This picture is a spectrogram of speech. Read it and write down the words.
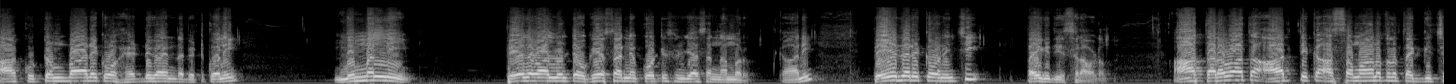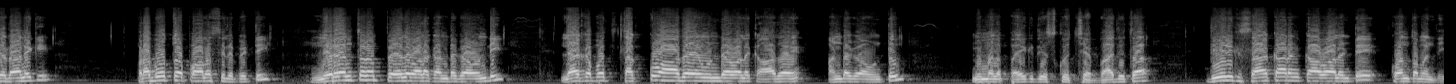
ఆ కుటుంబానికి ఒక హెడ్గా ఇంత పెట్టుకొని మిమ్మల్ని పేదవాళ్ళు ఉంటే ఒకేసారి నేను కోటీశ్వరం చేస్తాను నమ్మరు. కానీ పేదరికం నుంచి పైకి తీసుకురావడం. ఆ తర్వాత ఆర్థిక అసమానతలు తగ్గించడానికి ప్రభుత్వ పాలసీలు పెట్టి నిరంతరం పేదవాళ్ళకి అండగా ఉండి లేకపోతే తక్కువ ఆదాయం ఉండే వాళ్ళకి ఆదాయం అండగా ఉంటూ మిమ్మల్ని పైకి తీసుకొచ్చే బాధ్యత దీనికి సహకారం కావాలంటే కొంతమంది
